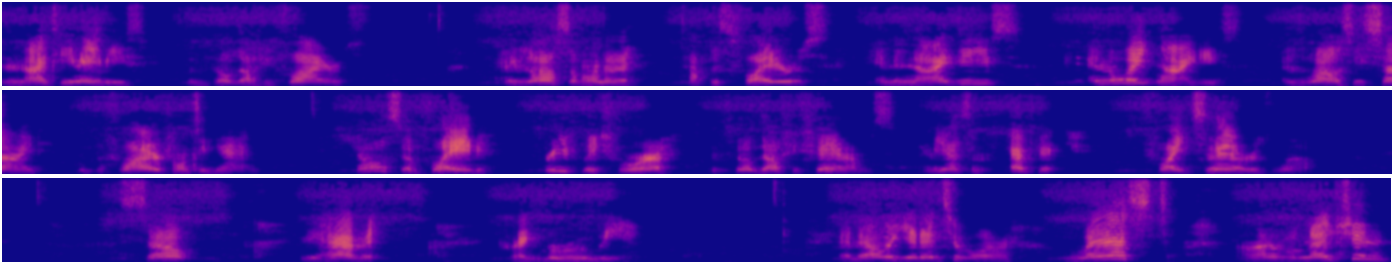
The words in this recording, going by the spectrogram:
in the 1980s with the Philadelphia Flyers. And he was also one of the toughest fighters in the 90s and the late 90s, as well as he signed with the Flyers once again. He also played briefly for the Philadelphia Phantoms, and he had some epic fights there as well. So, we have it, Craig Berube. And now we get into our last honorable mention,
